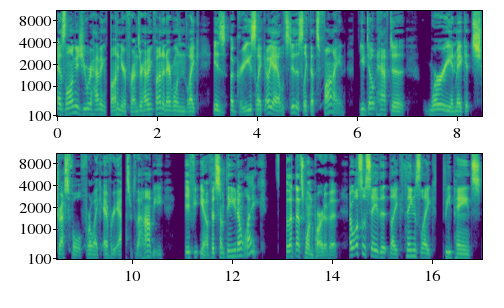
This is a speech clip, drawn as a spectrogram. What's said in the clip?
as long as you are having fun and your friends are having fun and everyone like is agrees like oh yeah let's do this like that's fine you don't have to worry and make it stressful for like every aspect of the hobby if you know if it's something you don't like so that that's one part of it i will also say that like things like speed paints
